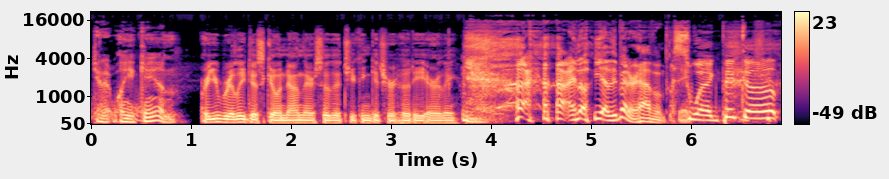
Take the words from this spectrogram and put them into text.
Get it while you can. Are you really just going down there so that you can get your hoodie early? I know. Yeah, they better have them. Swag pickup.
